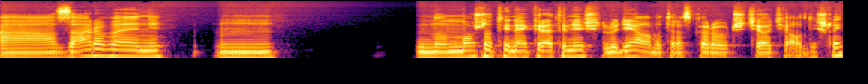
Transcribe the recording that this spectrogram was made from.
A zároveň, mm, no možno tí najkreatívnejší ľudia, alebo teraz skoro určite odtiaľ odišli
